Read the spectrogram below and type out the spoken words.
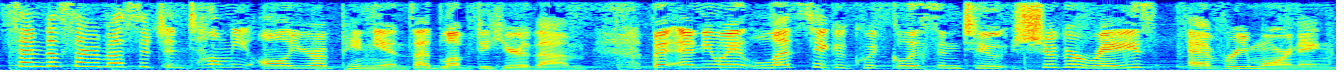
send us our message and tell me all your opinions. I'd love to hear them. But anyway, let's take a quick listen to Sugar Ray's Every Morning.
